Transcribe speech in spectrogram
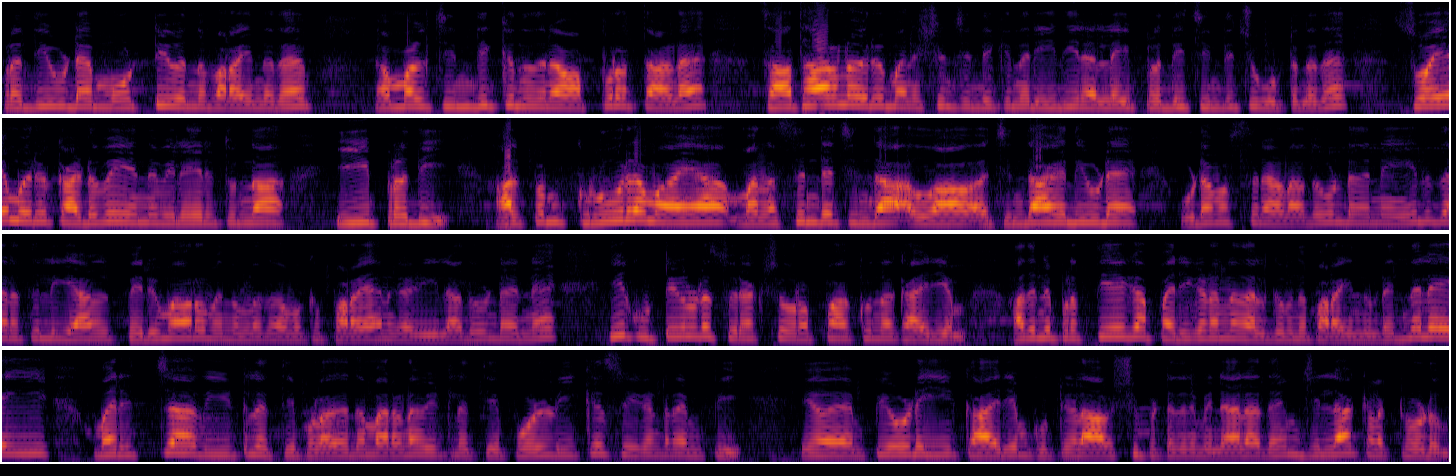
പ്രതിയുടെ മോട്ടീവ് എന്ന് പറയുന്നത് നമ്മൾ ചിന്തിക്കുന്നതിന് അപ്പുറത്താണ്. സാധാരണ ഒരു മനുഷ്യൻ ചിന്തിക്കുന്ന രീതിയിലല്ല ഈ പ്രതി ചിന്തിച്ചു കൂട്ടുന്നത്. സ്വയം ഒരു കടുവ എന്ന് വിലയിരുത്തുന്ന ഈ പ്രതി അല്പം ക്രൂരമായ മനസ്സിന്റെ ചിന്താ ചിന്താഗതിയുടെ ഉടമസ്ഥനാണ്. അതുകൊണ്ട് തന്നെ ഏത് തരത്തിൽ ഇയാൾ പെരുമാറും എന്നുള്ളത് നമുക്ക് പറയാൻ കഴിയില്ല. അതുകൊണ്ട് തന്നെ ഈ കുട്ടികളുടെ സുരക്ഷ ഉറപ്പാക്കുന്ന കാര്യം അതിന് പ്രത്യേക പരിഗണന നൽകുമെന്ന് പറയുന്നുണ്ട്. ഇന്നലെ ഈ മരിച്ച വീട്ടിലെത്തിയപ്പോൾ അതായത് മരണ വീട്ടിലെത്തിയപ്പോൾ V K Sreekandan M P M പിയോട് ഈ കാര്യം കുട്ടികൾ ആവശ്യപ്പെട്ടതിന് പിന്നാലെ അദ്ദേഹം ജില്ലാ കളക്ടറോടും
